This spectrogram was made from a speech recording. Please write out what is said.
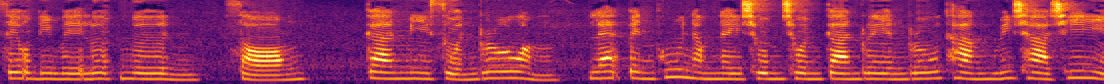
เซลล์ดีเวลลเงิน 2. การมีส่วนร่วม และเป็นผู้นำในชุมชนการเรียนรู้ทางวิชาชีพ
